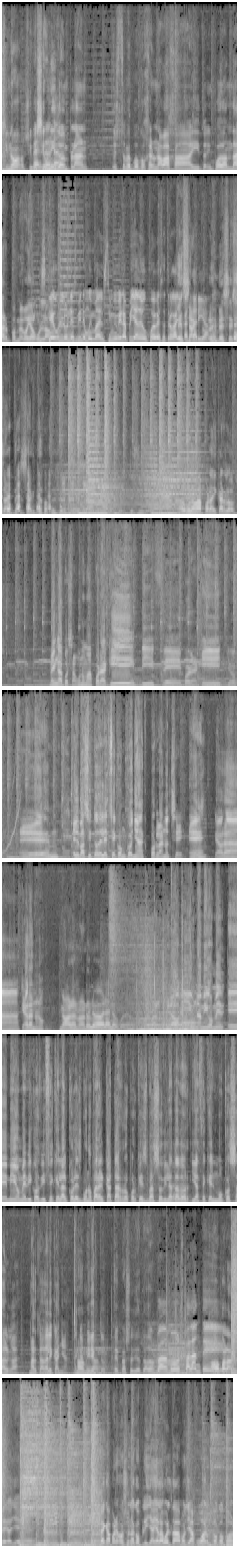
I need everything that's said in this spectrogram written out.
Si no, si hubiese ¿Perdona? unido en plan, esto me puedo coger una baja y, y puedo andar, pues me voy a algún Es lado. que un lunes viene muy mal. Si me hubiera pillado un jueves, otro gallo exacto, cantaría. ¿ves? exacto, exacto. Sí. ¿Alguno más por ahí, Carlos? Venga, pues alguno más por aquí. Dice por aquí, yo. eh, el vasito de leche con coñac por la noche, ¿eh? Que ahora, que ahora no. No, ahora no, ahora no. Vale, cuidado. Y un amigo eh, mío médico dice que el alcohol es bueno para el catarro porque es vasodilatador y hace que el moco salga. Marta, dale caña. Venga, ah, mira, directo. es vasodilatador. Vamos pa'lante. Vamos para adelante, oye. Venga, ponemos una coplilla y a la vuelta vamos ya a jugar un poco con.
